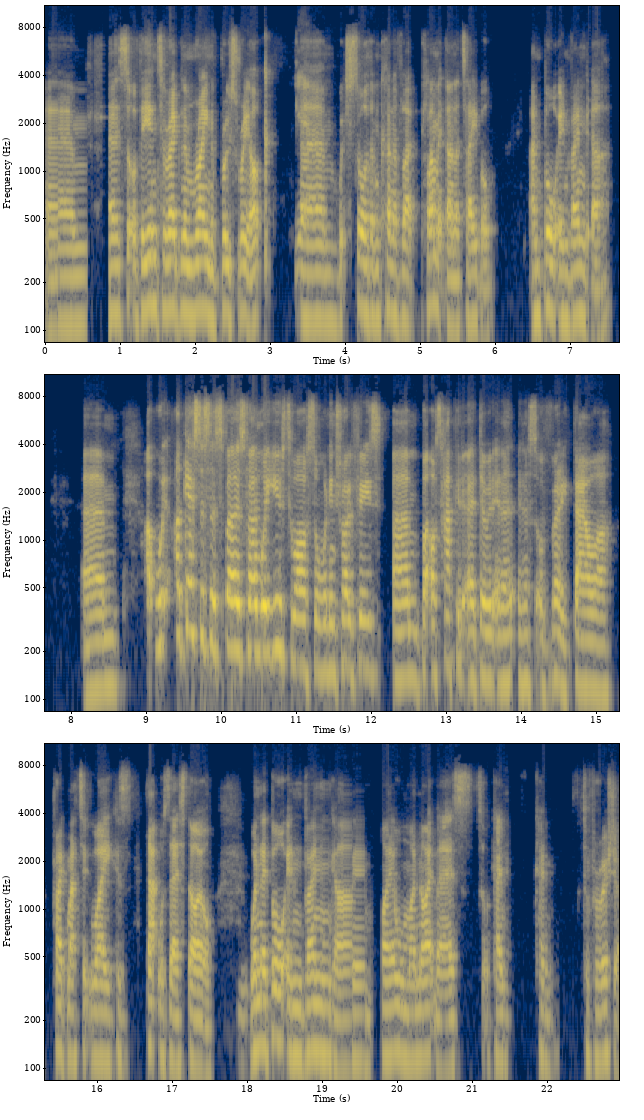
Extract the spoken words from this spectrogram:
Um, uh, sort of the interregnum reign of Bruce Rioch, Yeah. um, which saw them kind of like plummet down the table and brought in Wenger. Um, I, we, I guess as a Spurs fan, we're used to Arsenal winning trophies, um, but I was happy that they do it in a, in a sort of very dour, pragmatic way because that was their style. Mm. When they bought in Wenger, my, all my nightmares sort of came came to fruition.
